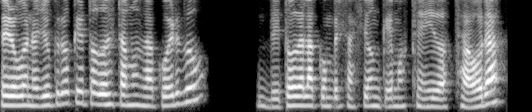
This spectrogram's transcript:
Pero bueno, yo creo que todos estamos de acuerdo de toda la conversación que hemos tenido hasta ahora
